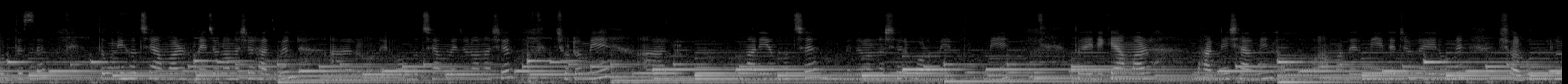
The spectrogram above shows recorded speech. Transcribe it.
করতেছে। তো উনি হচ্ছে আমার মেজন অনাসের হাজব্যান্ড আর উনি, ও হচ্ছে আমার মেজন অনাসের ছোট মেয়ে আর মারিয়াম হচ্ছে মেজন অনাসের বড় মেয়ের মেয়ে। তো এদিকে আমার ভাগ্নি শারমিন ও আমাদের মেয়েদের জন্য এই রুমে শরবতগুলো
